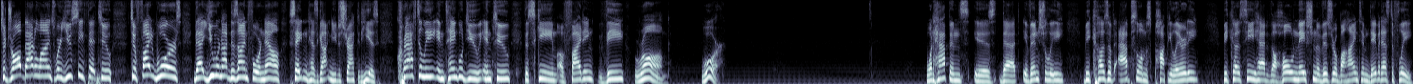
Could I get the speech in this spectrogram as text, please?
to draw battle lines where you see fit, to, to fight wars that you were not designed for, now Satan has gotten you distracted. He has craftily entangled you into the scheme of fighting the wrong war. What happens is that eventually, because of Absalom's popularity, because he had the whole nation of Israel behind him, David has to flee.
